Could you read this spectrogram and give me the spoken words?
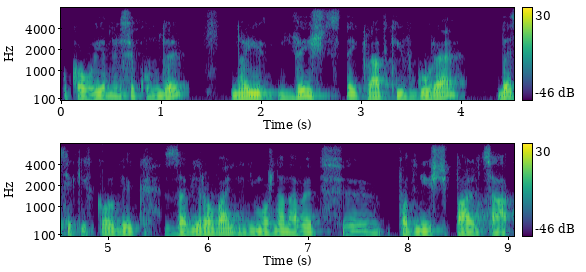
około jednej sekundy, no i wyjść z tej klatki w górę bez jakichkolwiek zawirowań. Nie można nawet podnieść palca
